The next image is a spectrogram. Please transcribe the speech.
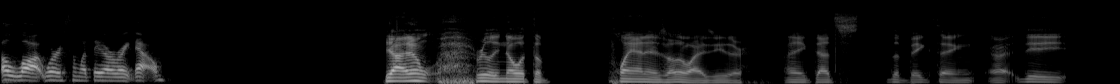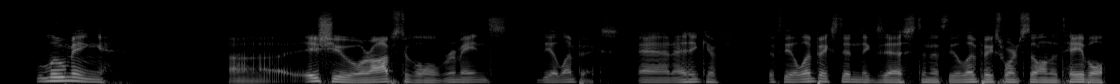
a lot worse than what they are right now? Yeah, I don't really know what the plan is otherwise either. I think that's the big thing. Uh, the looming uh, issue or obstacle remains the Olympics, and I think if if the Olympics didn't exist and if the Olympics weren't still on the table,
